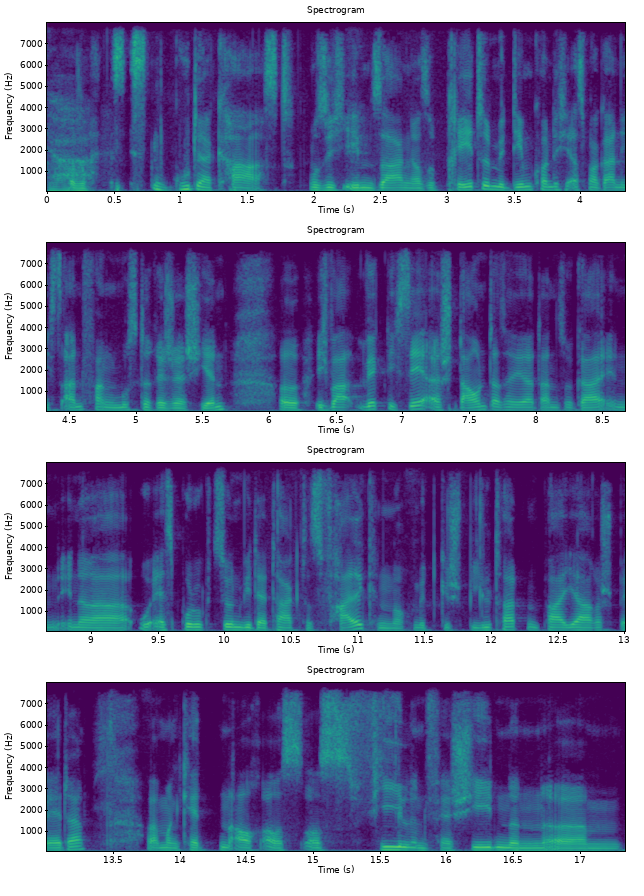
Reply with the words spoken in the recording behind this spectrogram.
Ja. Also es ist ein guter Cast, muss ich eben sagen. Also Prete, mit dem konnte ich erstmal gar nichts anfangen, musste recherchieren. Also ich war wirklich sehr erstaunt, dass er ja dann sogar in, in einer US-Produktion wie Der Tag des Falken noch mitgespielt hat, ein paar Jahre später. Aber man kennt ihn auch aus, aus vielen verschiedenen ähm,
